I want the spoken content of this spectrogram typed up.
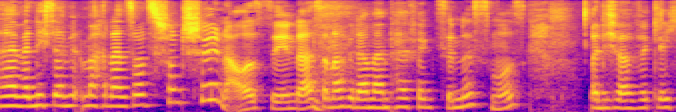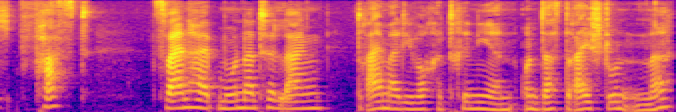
naja, wenn ich da mitmache, dann soll es schon schön aussehen. Da ist dann auch wieder mein Perfektionismus. Und ich war wirklich fast zweieinhalb Monate lang dreimal die Woche trainieren. Und das drei Stunden, ne?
